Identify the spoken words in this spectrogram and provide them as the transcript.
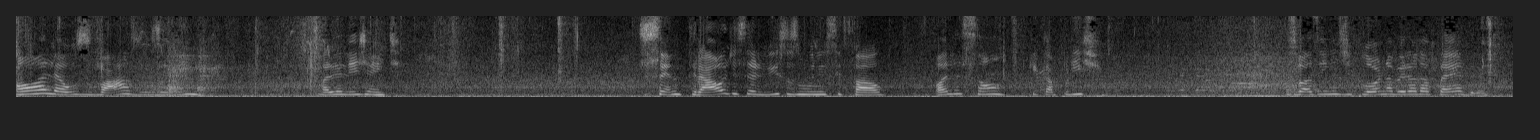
Olha os vasos ali. Olha ali, gente. Central de Serviços Municipal. Olha só, que capricho. Os vasinhos de flor na beira da pedra.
